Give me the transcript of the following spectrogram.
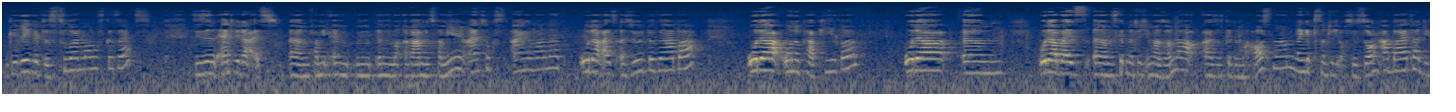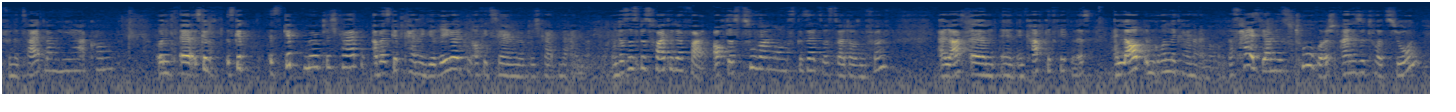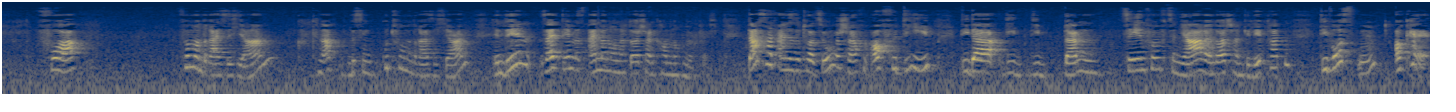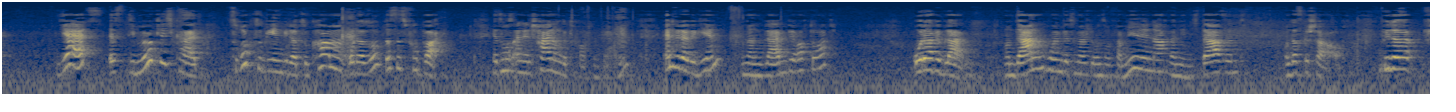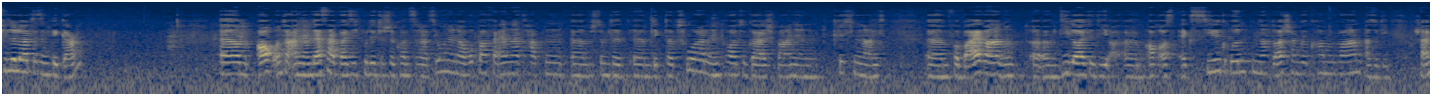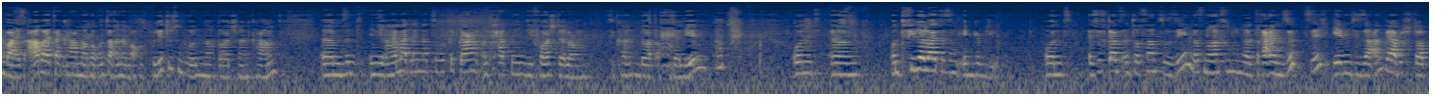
geregeltes Zuwanderungsgesetz. Sie sind entweder als, ähm, im, im, Rahmen des Familieneinzugs eingewandert oder als Asylbewerber oder ohne Papiere oder, ähm, oder weil es, ähm, es gibt natürlich immer Sonder, also es gibt immer Ausnahmen. Dann gibt es natürlich auch Saisonarbeiter, die für eine Zeit lang hierher kommen. Und äh, es, gibt, es, gibt, es gibt Möglichkeiten, aber es gibt keine geregelten offiziellen Möglichkeiten der Einwanderung. Und das ist bis heute der Fall. Auch das Zuwanderungsgesetz, was 2005 Erlass, äh, in, Kraft getreten ist, erlaubt im Grunde keine Einwanderung. Das heißt, wir haben historisch eine Situation vor 35 Jahren, knapp ein bisschen gut 35 Jahren, in denen seitdem ist Einwanderung nach Deutschland kaum noch möglich. Das hat eine Situation geschaffen, auch für die, die da, die, die dann 10, 15 Jahre in Deutschland gelebt hatten, die wussten, okay, jetzt ist die Möglichkeit, zurückzugehen, wieder zu kommen oder so, das ist vorbei. Jetzt muss eine Entscheidung getroffen werden. Entweder wir gehen und dann bleiben wir auch dort, oder wir bleiben. Und dann holen wir zum Beispiel unsere Familie nach, wenn die nicht da sind. Und das geschah auch. Viele, viele Leute sind gegangen ähm, auch unter anderem deshalb, weil sich politische Konstellationen in Europa verändert hatten, äh, bestimmte äh, Diktaturen in Portugal, Spanien, Griechenland äh, vorbei waren und ähm, die Leute, die ähm, auch aus Exilgründen nach Deutschland gekommen waren, also die scheinbar als Arbeiter kamen, aber unter anderem auch aus politischen Gründen nach Deutschland kamen, ähm, sind in ihre Heimatländer zurückgegangen und hatten die Vorstellung, sie könnten dort auch wieder leben. Und, ähm, und viele Leute sind eben geblieben. Und es ist ganz interessant zu sehen, dass 1973 eben dieser Anwerbestopp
